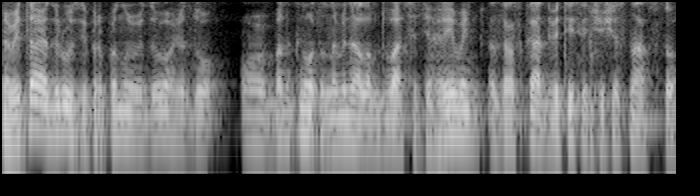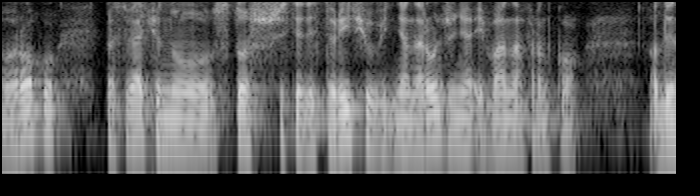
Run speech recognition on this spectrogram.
Вітаю, друзі! Пропоную до огляду банкноту номіналом 20 гривень зразка 2016 року, присвячену 160-річчю від дня народження Івана Франко. Один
